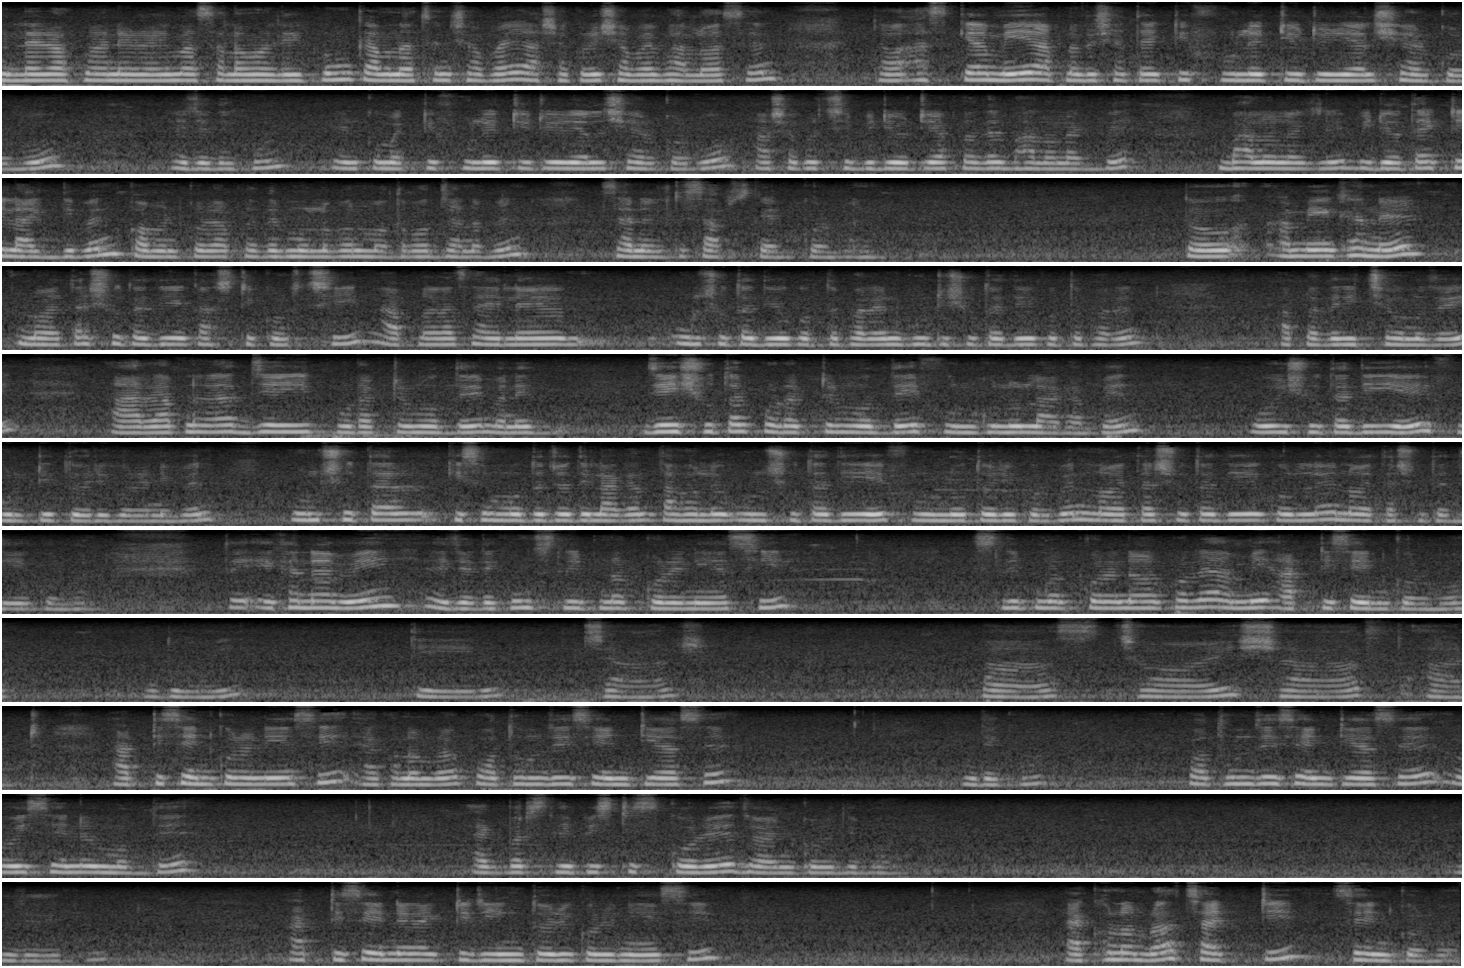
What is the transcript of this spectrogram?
বিসমিল্লাহ রহমান রহিম, আসসালামু আলাইকুম। কেমন আছেন সবাই? আশা করি সবাই ভালো আছেন। তো আজকে আমি আপনাদের সাথে একটি ফুলের টিউটোরিয়াল শেয়ার করব। এই যে দেখুন, এরকম একটি ফুলের টিউটোরিয়াল শেয়ার করব। আশা করছি ভিডিওটি আপনাদের ভালো লাগবে। ভালো লাগলে ভিডিওতে একটি লাইক দিবেন কমেন্ট করে আপনাদের মূল্যবান মতামত জানাবেন, চ্যানেলটি সাবস্ক্রাইব করবেন। তো আমি এখানে নয়টা সুতা দিয়ে কাজটি করছি। আপনারা চাইলে উল সুতা দিয়েও করতে পারেন, গুটি সুতা দিয়ে করতে পারেন, আপনাদের ইচ্ছে অনুযায়ী। আর আপনারা যেই প্রোডাক্টের মধ্যে মানে যেই সুতার প্রোডাক্টের মধ্যে ফুলগুলো লাগাবেন, ওই সুতা দিয়ে ফুলটি তৈরি করে নেবেন। উল সুতার কিছুর মধ্যে যদি লাগান, তাহলে উল সুতা দিয়ে ফুলও তৈরি করবেন, নয়তা সুতা দিয়ে করলে নয়তা সুতা দিয়ে করবেন। তো এখানে আমি, এই যে দেখুন স্লিপ নট করে নিয়েছি। স্লিপ নট করে নেওয়ার পরে আমি আটটি চেইন করব। দুই, তিন, চার পাঁচ, ছয়, সাত, আট। আটটি সেন্ড করে নিয়েছি। এখন আমরা প্রথম যে সেন্টটি আছে দেখুন প্রথম যে সেন্টটি আছে, ওই সেনের মধ্যে একবার স্লিপ স্টিচ করে জয়েন করে দেব। দেখুন আটটি সেনের একটি রিং তৈরি করে নিয়েছি। এখন আমরা চারটি সেন্ড করব।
